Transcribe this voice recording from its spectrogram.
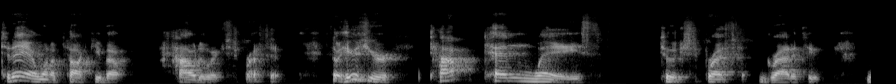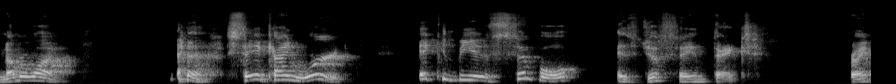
today i want to talk to you about how to express it so here's your top 10 ways to express gratitude Number one, say a kind word. It can be as simple as just saying thanks, right?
